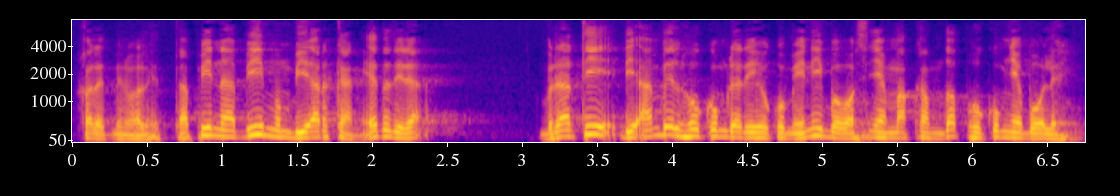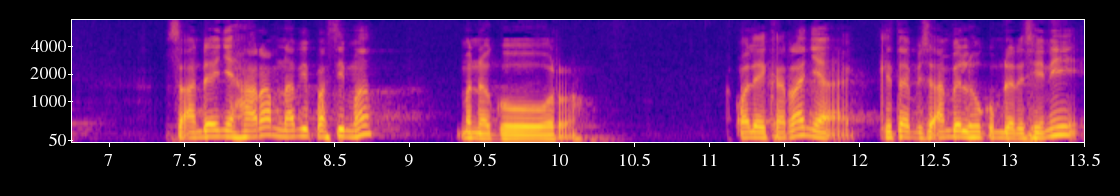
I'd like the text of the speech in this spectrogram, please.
Khalid bin Walid. Tapi Nabi membiarkan, itu tidak? Berarti diambil hukum dari hukum ini bahwasanya makam dhab hukumnya boleh. Seandainya haram Nabi pasti menegur. Oleh karenanya kita bisa ambil hukum dari sini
